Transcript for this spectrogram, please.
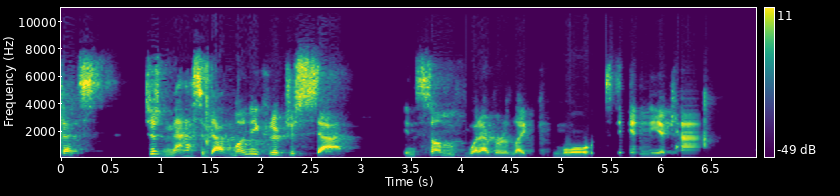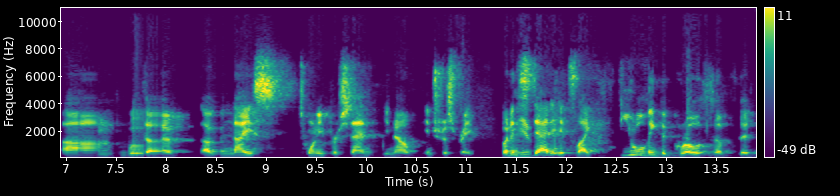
that's just massive. That money could have just sat in some whatever, like Morgan Stanley account um, with a, a nice 20%, you know, interest rate. But Yep. instead, it's like fueling the growth of the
